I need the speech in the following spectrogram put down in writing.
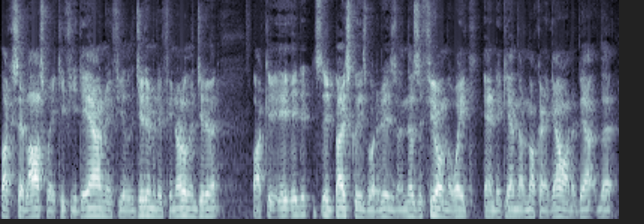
like I said last week, if you're down, if you're legitimate, if you're not legitimate, like it, it, it, basically is what it is. And there's a few on the week, and again, that I'm not going to go on about that.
